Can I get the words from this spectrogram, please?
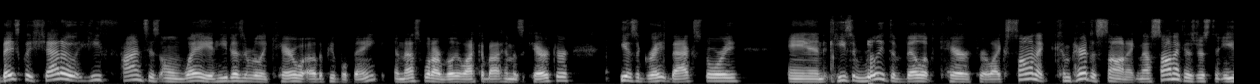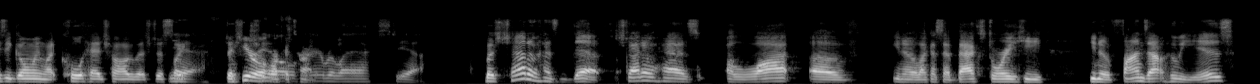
basically Shadow he finds his own way and he doesn't really care what other people think, and that's what I really like about him as a character. He has a great backstory, and he's a really developed character. Like Sonic, compared to Sonic, now Sonic is just an easygoing, like cool hedgehog that's just like yeah, the just hero chill, archetype, very relaxed, yeah. But Shadow has depth. Shadow has a lot of you know, like I said, backstory. He you know finds out who he is,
